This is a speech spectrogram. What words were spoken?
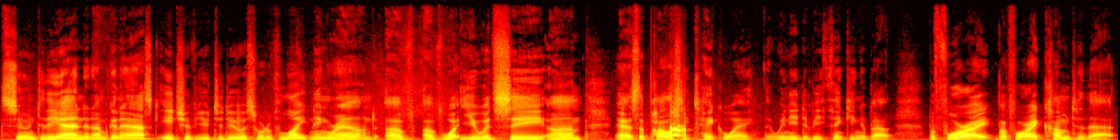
soon to the end, and I'm going to ask each of you to do a sort of lightning round of, of what you would see um, as the policy takeaway that we need to be thinking about. Before I, before I come to that,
